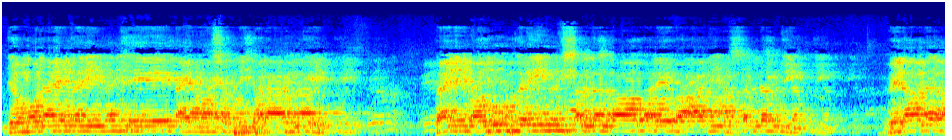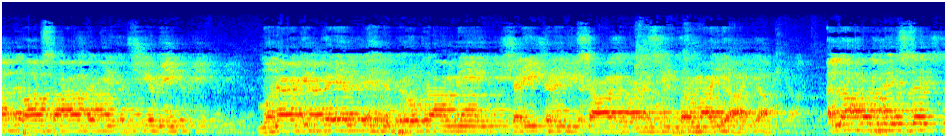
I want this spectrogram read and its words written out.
جو مولا کریم کے ایام سبنی بھلارن کے پہلے محبوب کریم صلی اللہ علیہ وآلہ وسلم جی ولادت با سعادت کی خوشی میں منعقد کیل اہل پروگرام میں شریک رنگ کی سعادت نصیب فرمائی اللہ رب العزت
